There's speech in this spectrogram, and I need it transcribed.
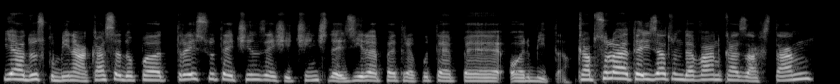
i-a adus cu bine acasă după 355 de zile petrecute pe orbită. Capsula a aterizat undeva în Kazahstan,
